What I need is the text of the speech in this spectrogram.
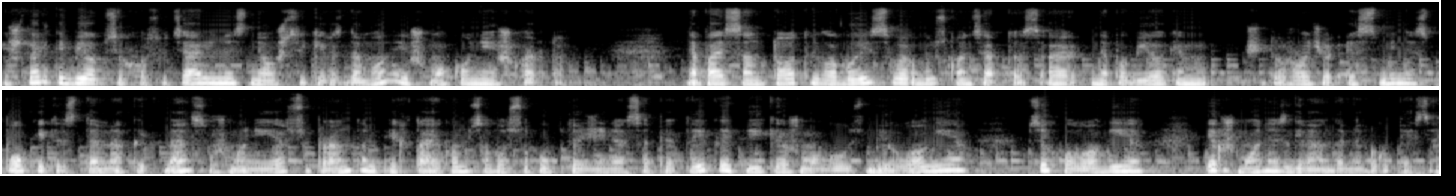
ištarti biopsichosocialinis neužsikirsdama išmokau ne iš karto. Nepaisant to, tai labai svarbus konceptas, ar nepabijokim šito žodžio esminis pokytis tame, kaip mes žmonėje suprantam ir taikom savo sukauptas žinias apie tai, kaip veikia žmogaus biologija, psichologija ir žmonės gyvendami grupėse.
